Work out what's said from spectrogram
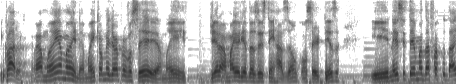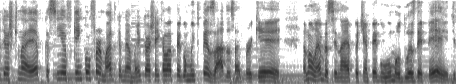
E claro, a mãe é a mãe, né? A mãe que é o melhor para você, a mãe, geral, a maioria das vezes tem razão, com certeza. E nesse tema da faculdade, eu acho que na época, assim, eu fiquei inconformado com a minha mãe, porque eu achei que ela pegou muito pesado, sabe? Porque eu não lembro se na época eu tinha pego uma ou duas DP de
